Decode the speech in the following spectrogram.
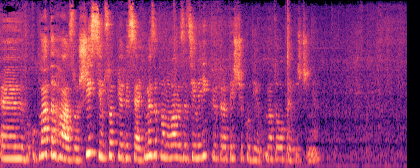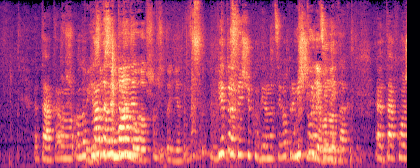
Е, Оплата газу 6,750. Ми запланували за цілий рік півтора тисячі кубів на того приміщення. Так, е, Я зовсім електронної мало, що ж то є? півтора тисячі кубів на це приміщення. Коштує на цілий рік. так. Е, Також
